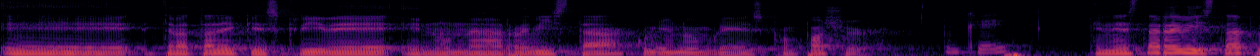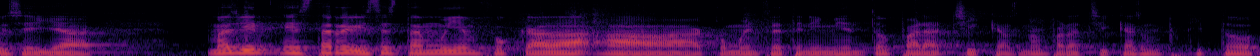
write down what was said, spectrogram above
eh, trata de que escribe en una revista cuyo nombre es Composure. Ok. En esta revista, pues ella, más bien esta revista está muy enfocada a como entretenimiento para chicas, ¿no? Para chicas un poquito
